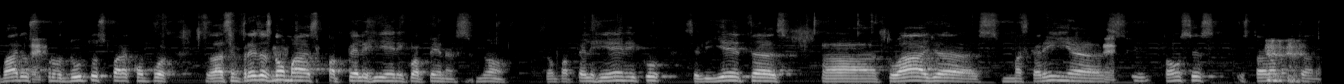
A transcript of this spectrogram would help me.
vários produtos para compor. As empresas não mais papel higiênico apenas, não. São papel higiênico, servilletas, uh, toallas, mascarinhas. Sí. Então, está aumentando.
